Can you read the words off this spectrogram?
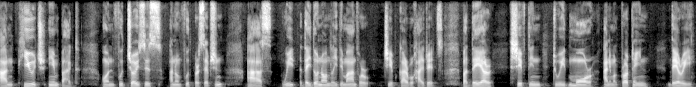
a huge impact on food choices and on food perception as we they don't only demand for cheap carbohydrates, but they are shifting to eat more animal protein, dairy,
